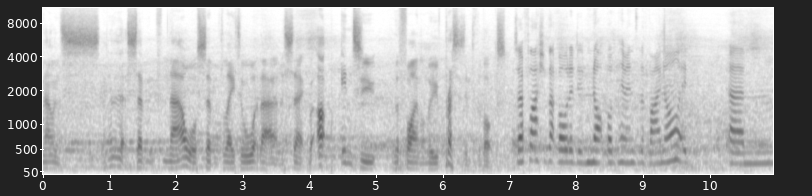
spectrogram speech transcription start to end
now in. I don't know if that's seventh now or seventh later. We'll work that out in a sec. But up into the final move, presses into the box. So a flash of that boulder did not bump him into the final. It, um,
